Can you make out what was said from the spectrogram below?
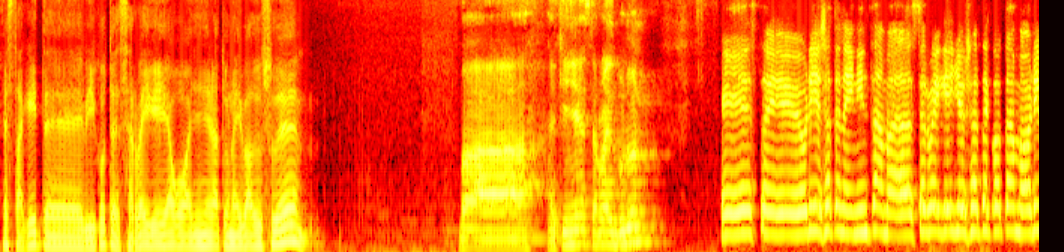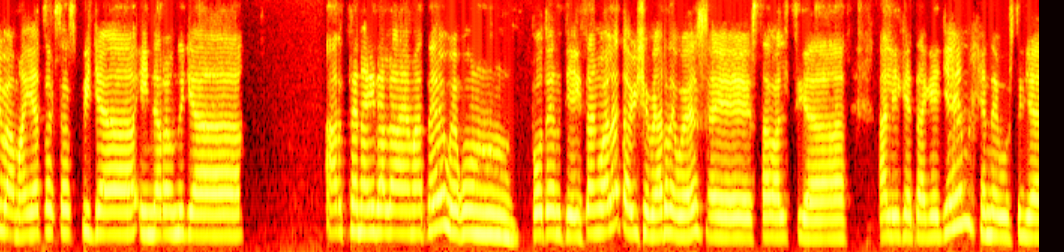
Ez dakit, e, bikote, zerbait gehiago gaineratu nahi baduzue, Ba, ekine, zerbait burun? Ez, e, hori esaten nahi nintzen, ba, zerbait gehiago esatekotan, ba, hori, ba, maiatzak zazpila indarra handia hartzen ari dela emate, egun potentia izango dela, eta hoxe behar dugu ez, e, ez da baltzia alik eta gehien, jende guztia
